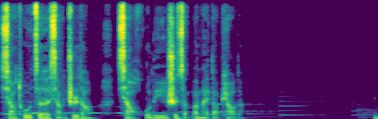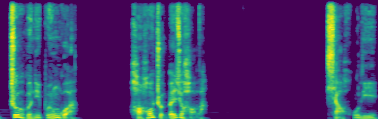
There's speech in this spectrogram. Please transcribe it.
小兔子想知道小狐狸是怎么买到票的。这个你不用管，好好准备就好了。小狐狸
